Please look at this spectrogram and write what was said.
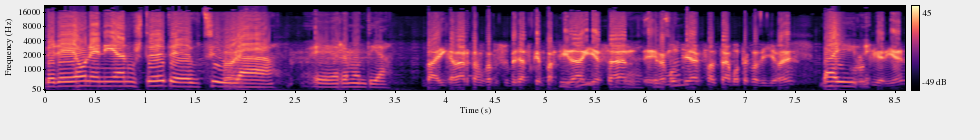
Bere honenian uste dut eh, utzi dula eh, erremontia. bai, galartan jokatu zuen azken partida, egia zan, Ja, eh, erremonteak falta boteko dio, eh? Bai, Urrutiari, eh?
